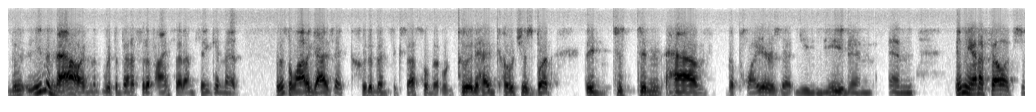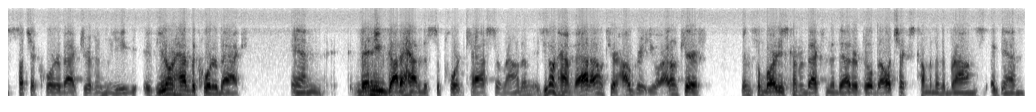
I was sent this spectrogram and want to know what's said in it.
even now, and with the benefit of hindsight, I'm thinking that there was a lot of guys that could have been successful that were good head coaches, but they just didn't have the players that you need. And and in the NFL, it's just such a quarterback-driven league. If you don't have the quarterback, and then you got to have the support cast around him. If you don't have that, I don't care how great you are. I don't care if Vince Lombardi's coming back from the dead or Bill Belichick's coming to the Browns again.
